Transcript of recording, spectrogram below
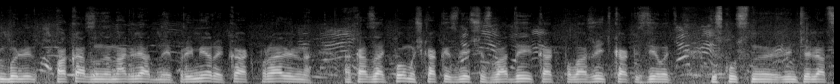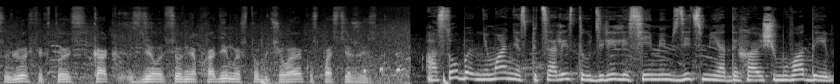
Были показаны наглядные примеры, как правильно оказать помощь, как извлечь из воды, как положить, как сделать искусственную вентиляцию легких, то есть как сделать все необходимое, чтобы человеку спасти жизнь. Особое внимание специалисты уделили семьям с детьми, отдыхающим у воды.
